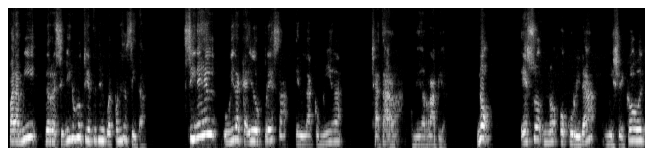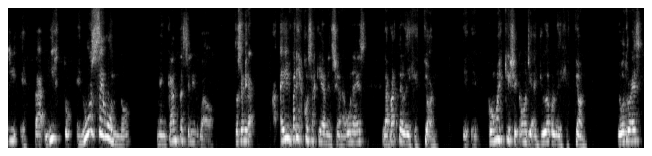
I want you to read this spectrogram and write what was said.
para mí de recibir los nutrientes que mi cuerpo necesita. Sin él, hubiera caído presa en la comida chatarra, comida rápida. No, eso no ocurrirá. Mi Shakeology está listo en un segundo. Me encanta ese licuado. Entonces, mira, hay varias cosas que ella menciona. Una es la parte de la digestión. Eh, eh, ¿Cómo es que Shakeology ayuda con la digestión? Y otro es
